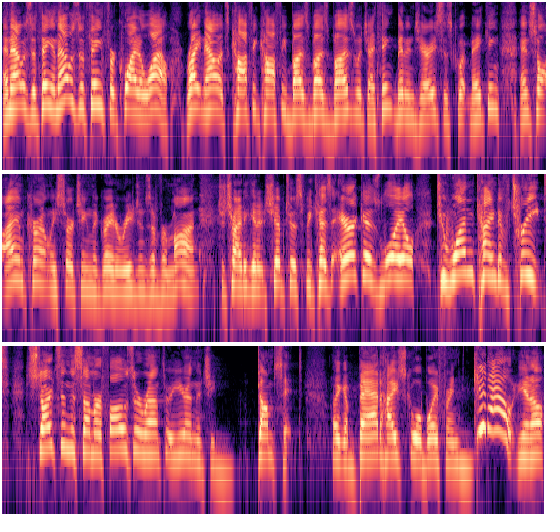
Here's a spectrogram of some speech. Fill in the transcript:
and that was the thing. And that was the thing for quite a while. Right now it's coffee, coffee, buzz, buzz, buzz, which I think Ben and Jerry's has quit making. And so I am currently searching the greater regions of Vermont to try to get it shipped to us because Erica is loyal to one kind of treat. Starts in the summer, follows her around through a year, and then she dumps it like a bad high school boyfriend. Get out, you know.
